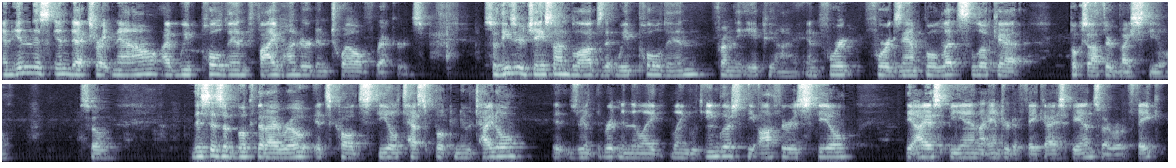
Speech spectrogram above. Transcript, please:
And in this index right now, I, we pulled in 512 records. So these are JSON blobs that we pulled in from the API. And for, for example, let's look at books authored by Steele. So this is a book that I wrote. It's called Steele Test Book New Title. It's written in the language English. The author is Steele. The ISBN, I entered a fake ISBN, so I wrote fake.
